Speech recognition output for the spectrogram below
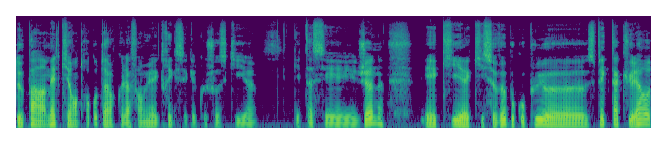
de, paramètres qui rentrent en compte, alors que la Formule électrique, c'est quelque chose qui, euh, qui est assez jeune et qui, euh, qui se veut beaucoup plus euh, spectaculaire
